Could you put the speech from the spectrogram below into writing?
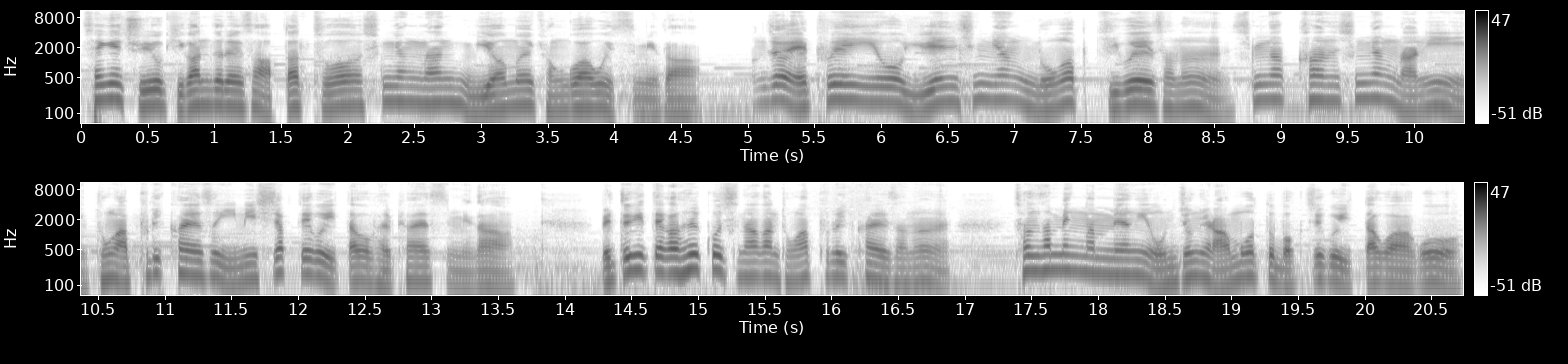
세계 주요 기관들에서 앞다투어 식량난 위험을 경고하고 있습니다. 먼저 FAO 유엔 식량 농업 기구에서는 심각한 식량난이 동아프리카에서 이미 시작되고 있다고 발표하였습니다. 메뚜기 떼가 훑고 지나간 동아프리카에서는 1300만 명이 온종일 아무것도 먹지고 있다고 하고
